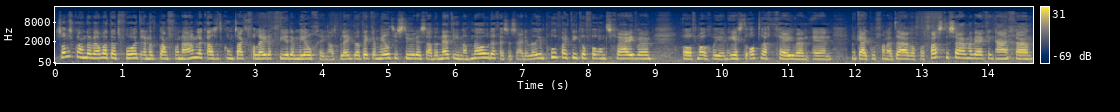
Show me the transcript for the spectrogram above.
soms kwam er wel wat uit voort en dat kwam voornamelijk als het contact volledig via de mail ging. Als bleek dat ik een mailtje stuurde, ze hadden net iemand nodig en ze zeiden: Wil je een proefartikel voor ons schrijven? Of mogen we je een eerste opdracht geven? En dan kijken we vanuit daar of we vaste samenwerking aangaan.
